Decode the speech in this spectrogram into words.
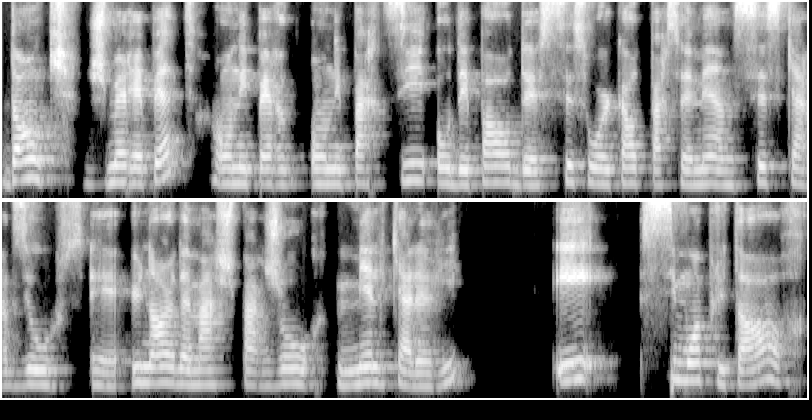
Donc, je me répète, on est, on est parti au départ de six workouts par semaine, six cardio, euh, une heure de marche par jour, 1000 calories. Et six mois plus tard,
